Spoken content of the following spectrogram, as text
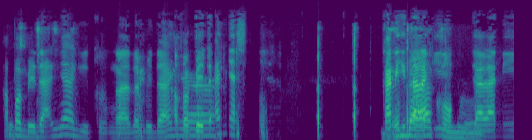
Apa bedanya gitu? Nggak ada bedanya. Apa bedanya? Kan kita Beda, lagi kalau- jalani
